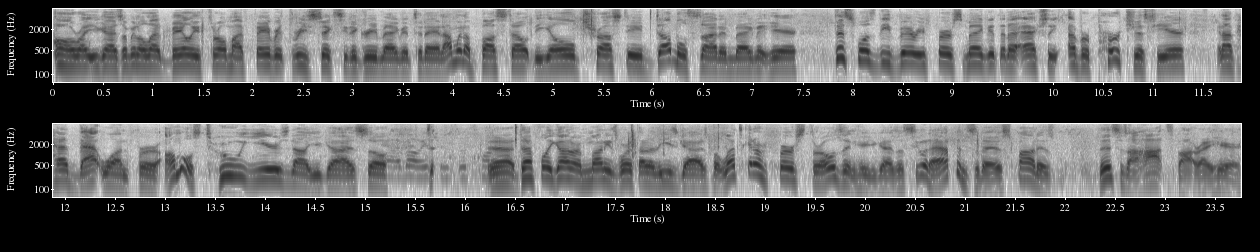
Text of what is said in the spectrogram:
All right, you guys, I'm gonna let Bailey throw my favorite 360 degree magnet today, and I'm gonna bust out the old trusty double-sided magnet here. This was the very first magnet that I actually ever purchased here, and I've had that one for almost two years now, you guys. So Yeah, I've always used this one. yeah, definitely got our money's worth out of these guys. But let's get our first throws in here, you guys. Let's see what happens today. This spot is, this is a hot spot right here.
